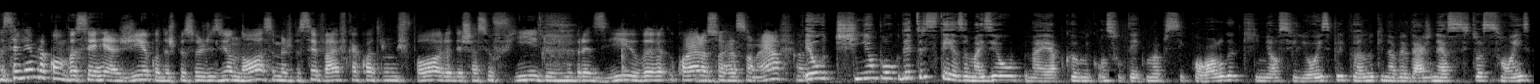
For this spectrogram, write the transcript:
Você lembra como você reagia quando as pessoas diziam: Nossa, mas você vai ficar quatro anos fora, deixar seu filho no Brasil? Qual era a sua reação na época? Eu tinha um pouco de tristeza, mas eu, na época, eu me consultei com uma psicóloga que me auxiliou explicando que, na verdade, nessas situações,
